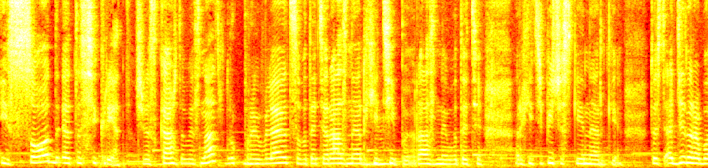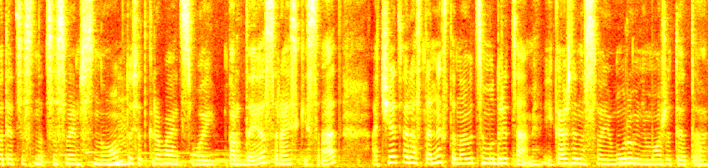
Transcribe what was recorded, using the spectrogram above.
И сод — это секрет. Через каждого из нас вдруг проявляются вот эти разные архетипы, разные вот эти архетипические энергии. То есть один работает со, сно- со своим сном, Мгм. то есть открывает свой пардес, райский сад, а четверо остальных становятся мудрецами. И каждый на своем уровне может это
